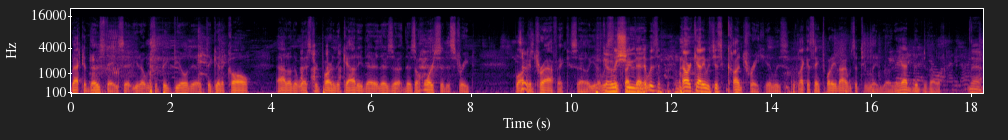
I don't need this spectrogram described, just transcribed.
back in those days, it, you know, it was a big deal to, to get a call out on the western part of the county. There, there's a there's a horse in the street blocking Seriously? traffic. So you know, it was things like that. it. It was Howard County was just country. It was like I say, 29 was a two lane road. It hadn't been developed. Yeah.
